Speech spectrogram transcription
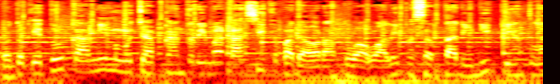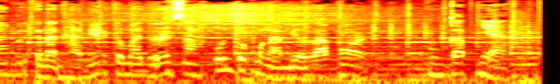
Untuk itu kami mengucapkan terima kasih kepada orang tua wali peserta didik yang telah berkenan hadir ke madrasah untuk mengambil raport. Ungkapnya.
